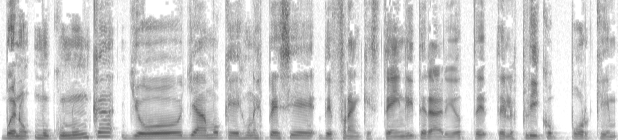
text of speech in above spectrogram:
Bueno, Mukununca yo llamo que es una especie de Frankenstein literario. Te, te lo explico porque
